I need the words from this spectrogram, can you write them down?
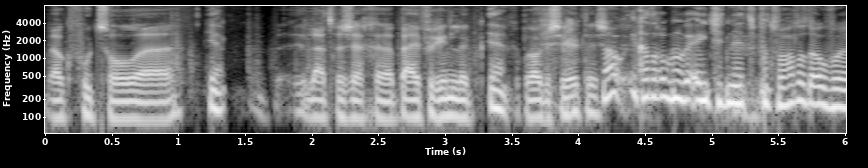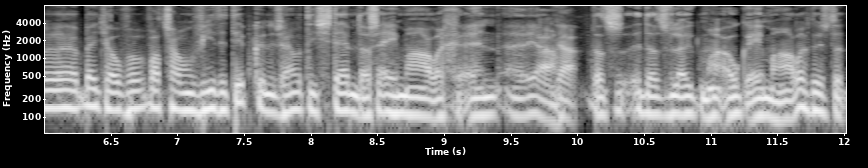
welk voedsel, eh, Ja. Laten we zeggen, bijvriendelijk Ja. geproduceerd is. Nou, ik had er ook nog eentje net, want we hadden het over eh, een beetje over wat zou een vierde tip kunnen zijn. Want die stem, dat is eenmalig. En eh, ja, Ja. Dat, is, dat is leuk, maar ook eenmalig. Dus dat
